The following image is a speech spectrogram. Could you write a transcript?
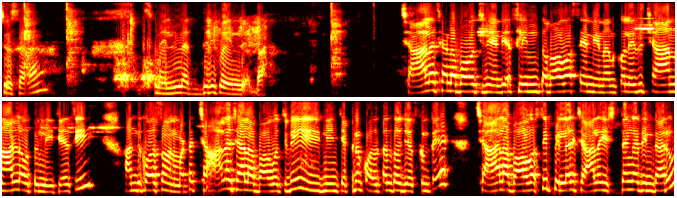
చూసారా? స్మెల్ అద్దరిపోయింది అబ్బా చాలా చాలా బాగా వచ్చినాయండి. అసలు ఇంత బాగా వస్తాయని నేను అనుకోలేదు. చాలా నాళ్ళు అవుతుంది చేసి. అందుకోసం అన్నమాట. చాలా చాలా బాగా నేను చెప్పిన కొలతలతో చేసుకుంటే చాలా బాగా వస్తాయి పిల్లలు చాలా ఇష్టంగా తింటారు.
